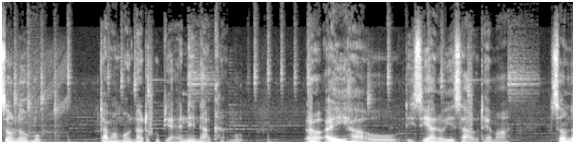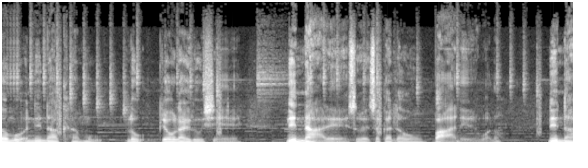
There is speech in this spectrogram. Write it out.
စွန့်လွတ်မှုဒါမှမဟုတ်နောက်တစ်ခုပြန်အနစ်နာခံမှုအဲ့တော့အဲ့ဒီဟာကိုဒီဆရာတော်ရဲ့စာအုပ်ထဲမှာစွန့်လွတ်မှုအနစ်နာခံမှုလို့ပြောလိုက်လို့ရှိရင်နစ်နာတယ်ဆိုတဲ့စကားလုံးပါနေတယ်ပေါ့နော်နစ်နာ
